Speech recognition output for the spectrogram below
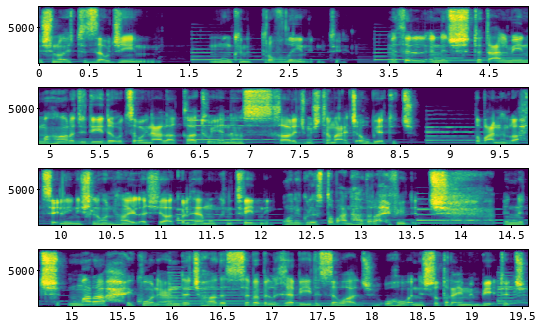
شنو تتزوجين ممكن ترفضين أنت. مثل إنك تتعلمين مهارة جديدة وتسوين علاقات ويا ناس خارج مجتمعك أو بيتك. طبعا راح تسأليني شلون هاي الأشياء كلها ممكن تفيدني. وأنا أقول لك طبعا هذا راح يفيدك. إنك ما راح يكون عندك هذا السبب الغبي للزواج وهو إنك تطلعين من بيئتك.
